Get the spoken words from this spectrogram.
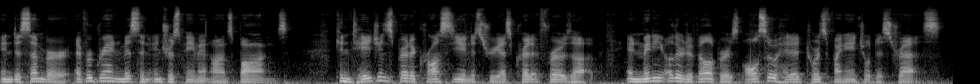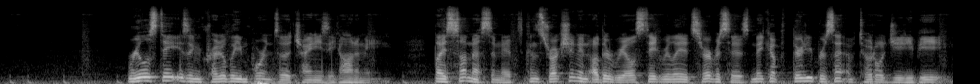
In December, Evergrande missed an interest payment on its bonds. Contagion spread across the industry as credit froze up, and many other developers also headed towards financial distress. Real estate is incredibly important to the Chinese economy. By some estimates, construction and other real estate related services make up 30% of total GDP.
